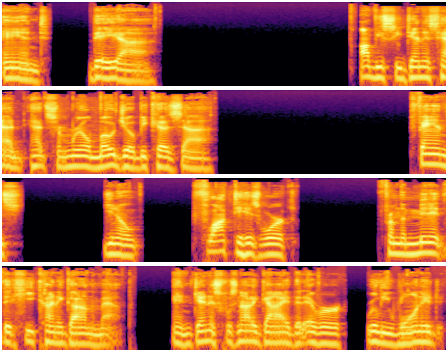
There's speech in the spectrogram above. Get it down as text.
And they, uh, obviously Denys had had some real mojo because uh, fans, you know, flocked to his work from the minute that he kind of got on the map. And Denys was not a guy that ever really wanted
